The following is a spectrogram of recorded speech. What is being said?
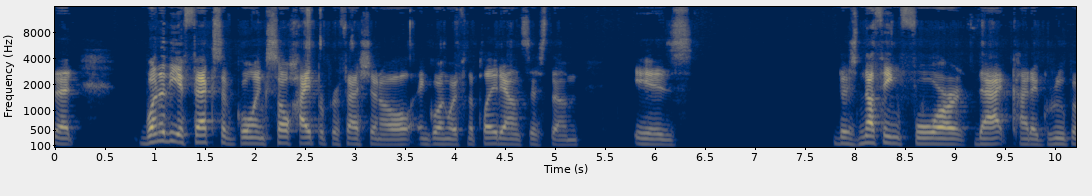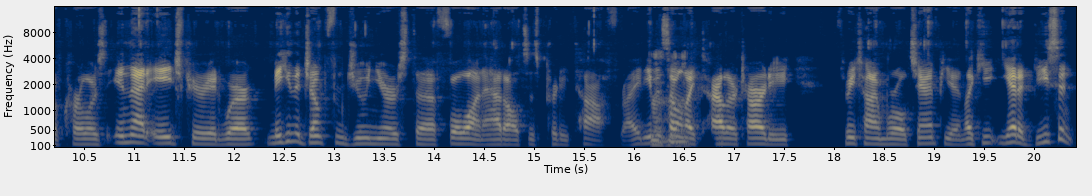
That one of the effects of going so hyper professional and going away from the playdown system is there's nothing for that kind of group of curlers in that age period where making the jump from juniors to full on adults is pretty tough, right? Even mm-hmm. someone like Tyler Tardi, three time world champion, like he, he had a decent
